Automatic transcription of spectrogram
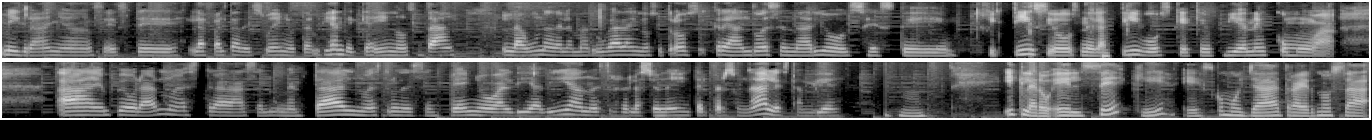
migrañas, este, la falta de sueño también, de que ahí nos dan la una de la madrugada y nosotros creando escenarios este, ficticios, negativos, que, que vienen como a, a empeorar nuestra salud mental, nuestro desempeño al día a día, nuestras relaciones interpersonales también. Y claro, el sé que es como ya traernos a,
